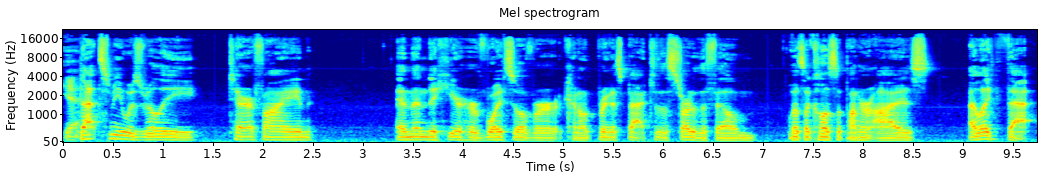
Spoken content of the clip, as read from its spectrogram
Yeah, That to me was really terrifying. And then to hear her voiceover kind of bring us back to the start of the film with a close up on her eyes. I liked that.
